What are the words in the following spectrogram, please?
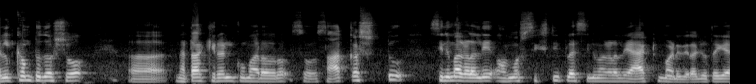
welcome to the show ನಟ ಕಿರಣ್ ಕುಮಾರ್ ಅವರು. ಸೊ ಸಾಕಷ್ಟು ಸಿನಿಮಾಗಳಲ್ಲಿ ಆಲ್ಮೋಸ್ಟ್ ಸಿಕ್ಸ್ಟಿ ಪ್ಲಸ್ ಸಿನಿಮಾಗಳಲ್ಲಿ ಆ್ಯಕ್ಟ್ ಮಾಡಿದ್ದೀರ? ಜೊತೆಗೆ,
